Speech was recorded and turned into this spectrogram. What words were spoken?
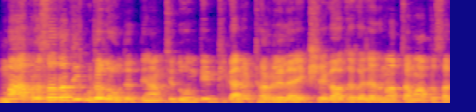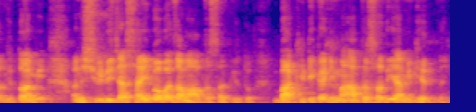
महाप्रसादातही कुठं जाऊ देत नाही. आमचे दोन तीन ठिकाणं ठरलेलं आहे एक शेगावचा गजाननाथचा महाप्रसाद घेतो आम्ही आणि शिर्डीच्या साईबाबाचा महाप्रसाद घेतो. बाकी ठिकाणी महाप्रसादही आम्ही घेत नाही.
